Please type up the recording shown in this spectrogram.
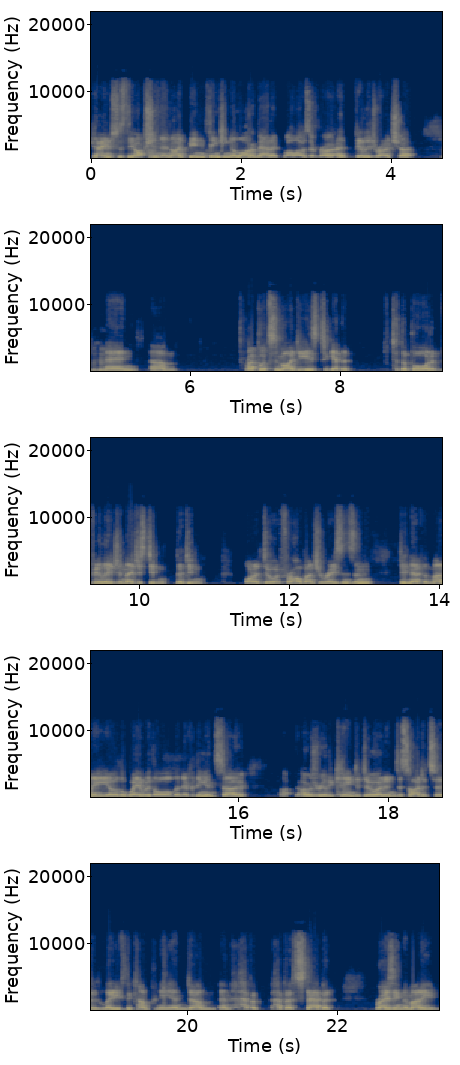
games was the option. And I'd been thinking a lot about it while I was at, Ro- at Village Roadshow. Mm-hmm. And um, I put some ideas together to the board at Village, and they just didn't they didn't want to do it for a whole bunch of reasons, and didn't have the money or the wherewithal and everything, and so. I was really keen to do it and decided to leave the company and um, and have a have a stab at raising the money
